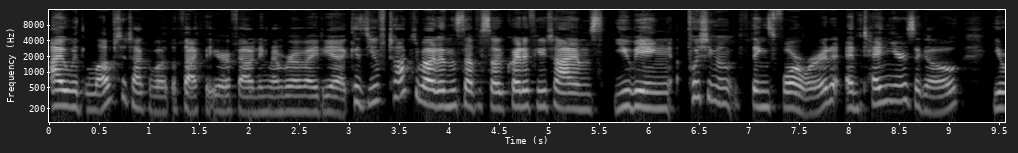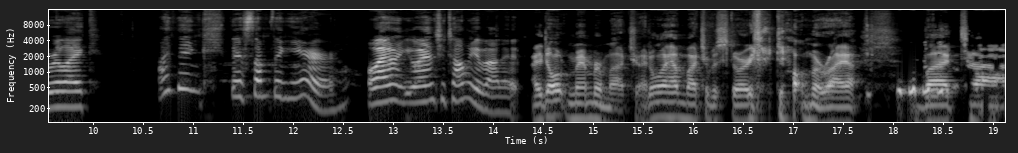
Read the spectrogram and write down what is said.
I would love to talk about the fact that you're a founding member of IDEA because you've talked about in this episode quite a few times you being pushing things forward. And 10 years ago, you were like, I think there's something here. Why don't you? Why don't you tell me about it? I don't remember much. I don't have much of a story to tell, Mariah. but uh,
